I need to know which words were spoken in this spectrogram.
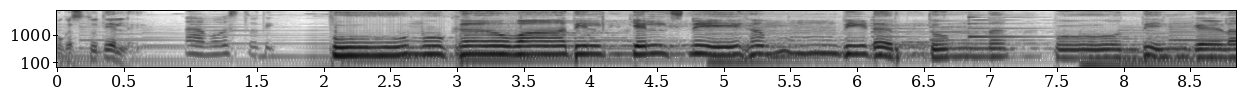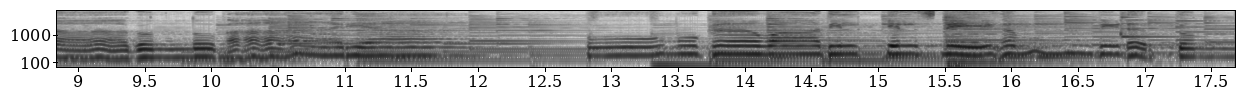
മുഖസ്തുതി അല്ലേ ആ മുഖസ്തുതി. പൂമുഖവാതിൽക്കൽ സ്നേഹം വിടർത്തുന്ന പൂന്തിങ്കളാകുന്നു ഭാര്യ. പൂമുഖവാതിൽക്കൽ സ്നേഹം വിടർത്തുന്ന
